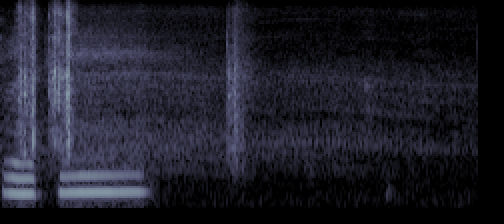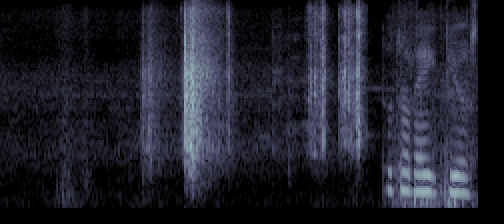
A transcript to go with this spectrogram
Peki. Tut oraya gidiyoruz.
